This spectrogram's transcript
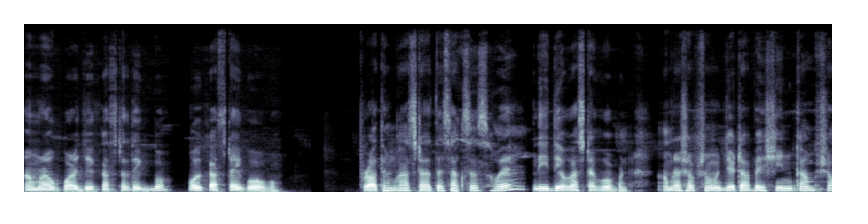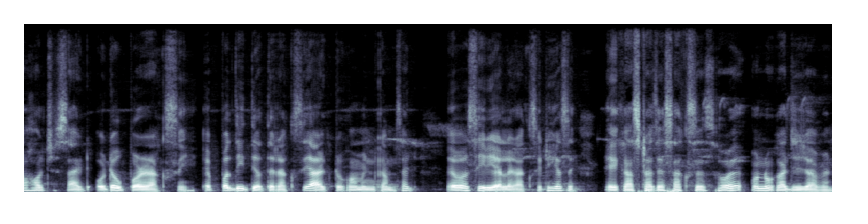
আমরা উপরে যে কাজটা দেখব, ওই কাজটাই করব। প্রথম কাজটাতে সাকসেস হয়ে দ্বিতীয় কাজটা করবেন। আমরা সবসময় যেটা বেশি ইনকাম সহজ সাইড ওটা উপরে রাখছি। এরপর দ্বিতীয়তে রাখছি আর একটু কম ইনকাম সাইড এবার সিরিয়ালে রাখছি, ঠিক আছে? এই কাজটাতে সাকসেস হয়ে, অন্য কাজে যাবেন,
